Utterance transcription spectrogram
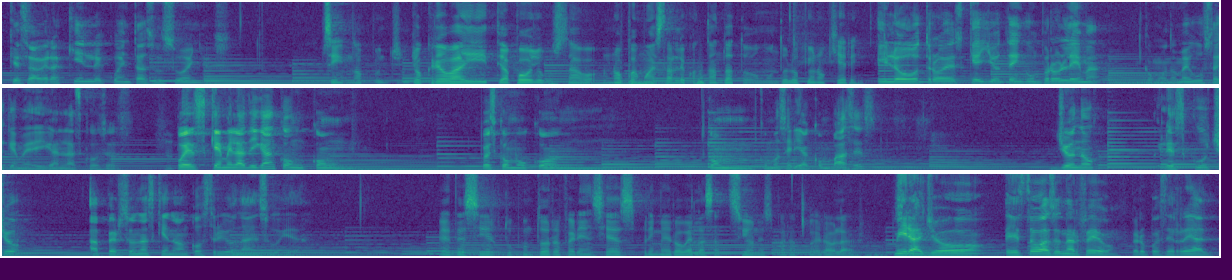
que saber a quién le cuenta sus sueños. Sí, no, yo creo ahí, te apoyo Gustavo, no podemos estarle contando a todo el mundo lo que uno quiere. Y lo otro es que yo tengo un problema, como no me gusta que me digan las cosas, pues que me las digan con, con pues como con, con, ¿cómo sería? Con bases. Yo no escucho a personas que no han construido nada en su vida. Es decir, tu punto de referencia es primero ver las acciones para poder hablar. Mira, yo, esto va a sonar feo, pero pues es real.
